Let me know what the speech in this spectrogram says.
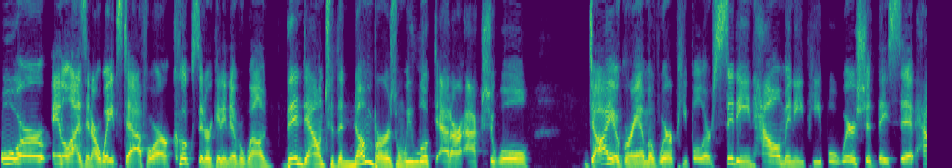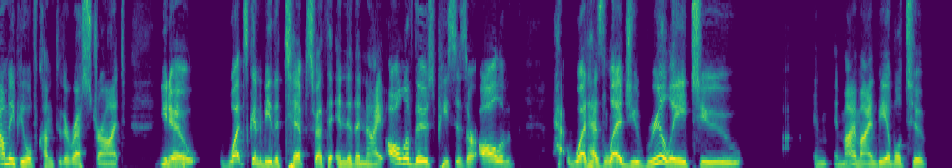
or analyzing our wait staff or our cooks that are getting overwhelmed then down to the numbers when we looked at our actual diagram of where people are sitting how many people where should they sit how many people have come through the restaurant you know what's going to be the tips at the end of the night. All of those pieces are all of what has led you really to in, in my mind be able to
